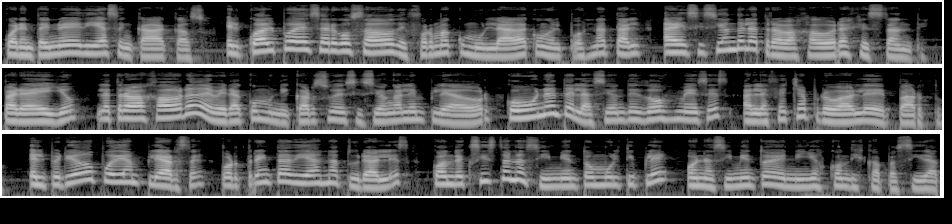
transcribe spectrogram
49 días en cada caso, el cual puede ser gozado de forma acumulada con el postnatal a decisión de la trabajadora gestante. Para ello, la trabajadora deberá comunicar su decisión al empleador con una antelación de dos meses a la fecha probable de parto. El periodo puede ampliarse por 30 días naturales cuando exista nacimiento múltiple o nacimiento de niños con discapacidad.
